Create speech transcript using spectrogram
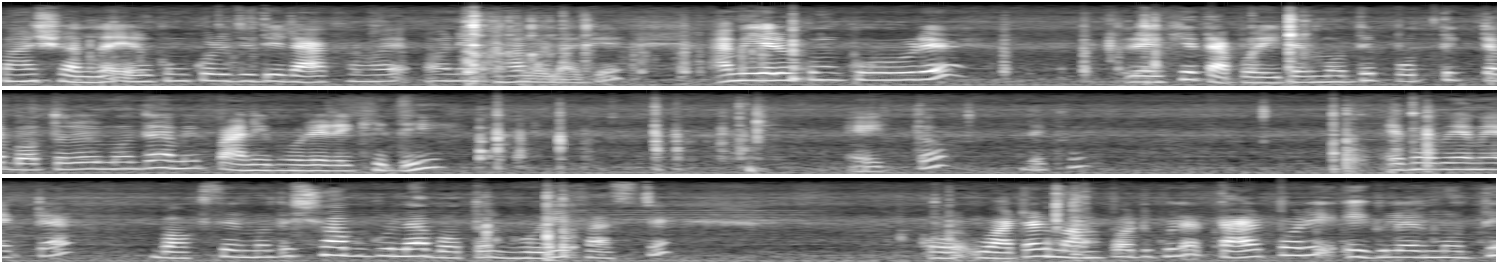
মাশাল্লাহ, এরকম করে যদি রাখা হয়, অনেক ভালো লাগে। আমি এরকম করে রেখে তারপর এটার মধ্যে প্রত্যেকটা বোতলের মধ্যে আমি পানি ভরে রেখে দিই। এই তো, দেখুন। এভাবে আমি একটা বক্সের মধ্যে সবগুলা বোতল ভরি ফার্স্টে ওয়াটার মামপটগুলো তারপরে এগুলার মধ্যে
